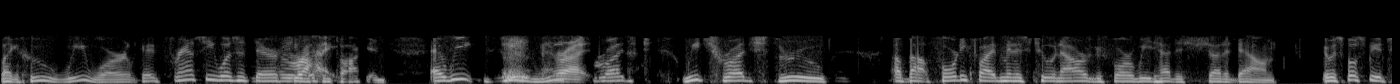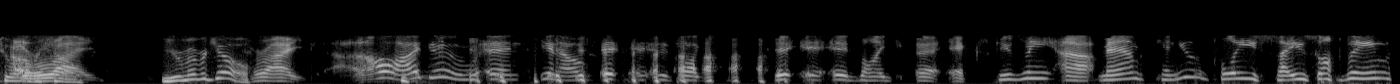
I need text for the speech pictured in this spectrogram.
like who we were. Like, Francie wasn't there. She Right. wasn't talking, and we, dude, we Right. trudged. We trudged through about forty-five minutes to an hour before we had to shut it down. It was supposed to be a two-hour show. Right. You remember Joe? Right. Oh, I do, and you know, it, it, it's like it, it, it's like, uh, excuse me, uh, ma'am, can you please say something?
